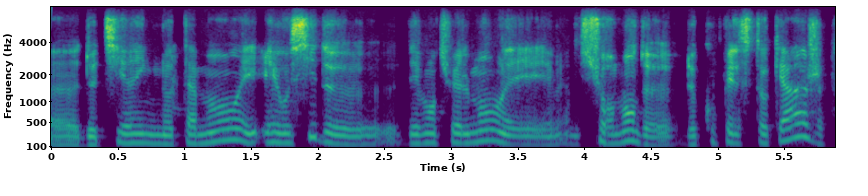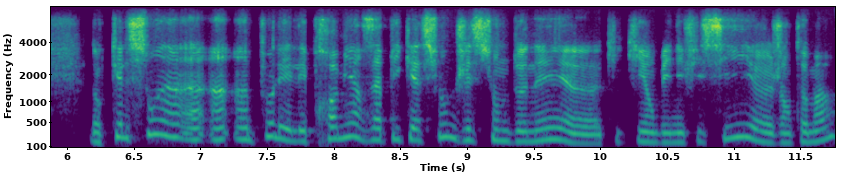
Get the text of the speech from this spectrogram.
euh, de tiering notamment et, aussi d'éventuellement et sûrement de, couper le stockage. Donc, quelles sont un, peu les, premières applications de gestion de données euh, qui, qui en bénéficient, Jean-Thomas?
